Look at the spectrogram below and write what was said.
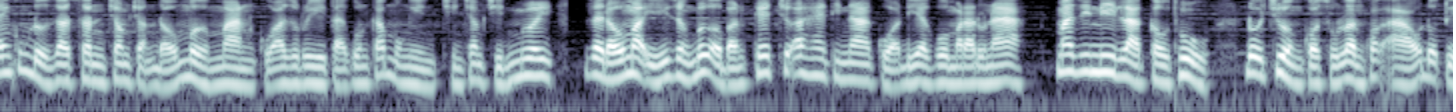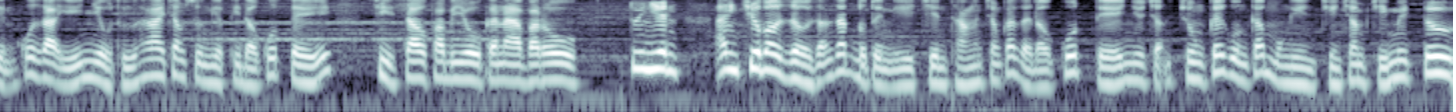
anh cũng được ra sân trong trận đấu mở màn của Azzurri tại World Cup 1990, giải đấu mà Ý dừng bước ở bán kết trước Argentina của Diego Maradona. Mazzini là cầu thủ, đội trưởng có số lần khoác áo đội tuyển quốc gia Ý nhiều thứ hai trong sự nghiệp thi đấu quốc tế, chỉ sau Fabio Cannavaro. Tuy nhiên, anh chưa bao giờ dẫn dắt đội tuyển Ý chiến thắng trong các giải đấu quốc tế như trận chung kết World Cup 1994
